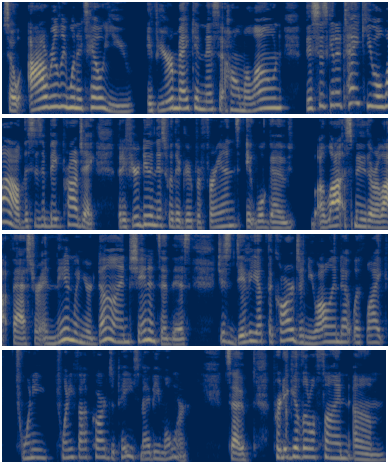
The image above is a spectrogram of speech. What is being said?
So I really want to tell you if you're making this at home alone, this is going to take you a while. This is a big project. But if you're doing this with a group of friends, it will go a lot smoother, a lot faster. And then when you're done, Shannon said this, just divvy up the cards and you all end up with like 20, 25 cards a piece, maybe more. So pretty good little fun um,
